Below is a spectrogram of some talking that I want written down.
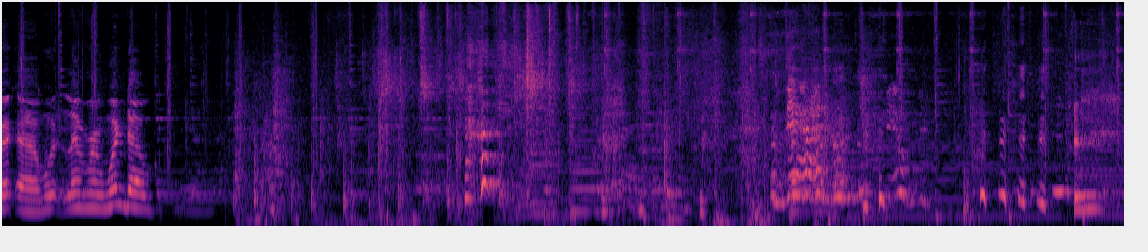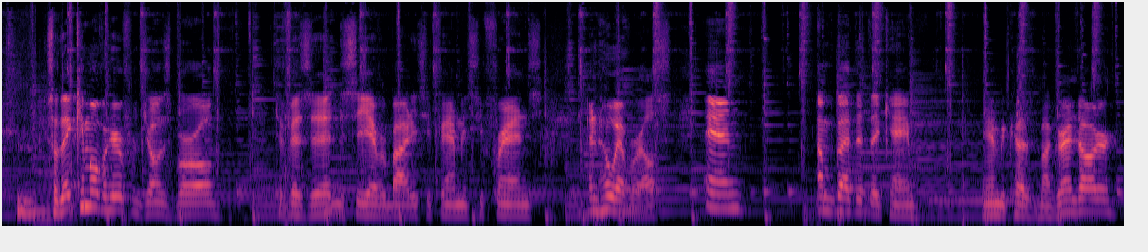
uh, living room window. So they came over here from Jonesboro to visit and to see everybody, see family, see friends, and whoever else. And I'm glad that they came. And because my granddaughter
